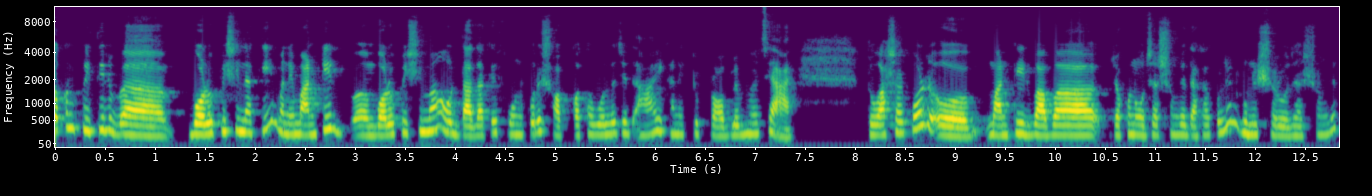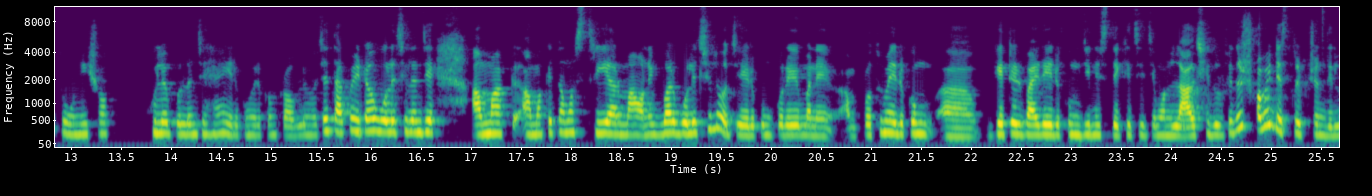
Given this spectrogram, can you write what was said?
তখন প্রীতির বড় পিসি নাকি মানে মানটির বড় পিসিমা ওর দাদাকে ফোন করে সব কথা বলল যে, আয়, এখানে একটু প্রবলেম হয়েছে, আয়। তো আসার পর মানটির বাবা যখন ওঝার সঙ্গে দেখা করলেন, গুণেশ্বর ওঝার সঙ্গে, তো উনি সব খুলে বললেন যে হ্যাঁ এরকম এরকম প্রবলেম হচ্ছে। তারপর এটাও বলেছিলেন যে, আমাকে আমাকে তো আমার স্ত্রী আর মা অনেকবার বলেছিল যে, এরকম করে মানে প্রথমে এরকম গেটের বাইরে এরকম জিনিস দেখেছি, যেমন লাল সিঁদুর ফিদুর, সবই ডিসক্রিপশন দিল।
